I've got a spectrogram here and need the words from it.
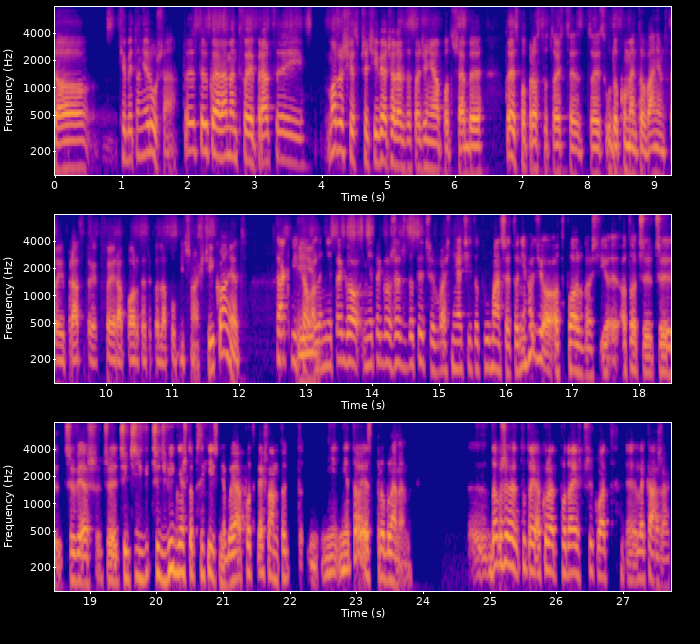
to ciebie to nie rusza. To jest tylko element twojej pracy i możesz się sprzeciwiać, ale w zasadzie nie ma potrzeby. To jest po prostu coś, co jest, co jest udokumentowaniem twojej pracy, tak jak twoje raporty, tylko dla publiczności i koniec. Tak, Michał, I... ale nie tego, nie tego rzecz dotyczy. Właśnie ja ci to tłumaczę. To nie chodzi o odporność i o to, czy, czy, czy wiesz, czy, czy, czy dźwigniesz to psychicznie, bo ja podkreślam, to, to nie, nie to jest problemem. Dobrze tutaj akurat podajesz przykład e, lekarza,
